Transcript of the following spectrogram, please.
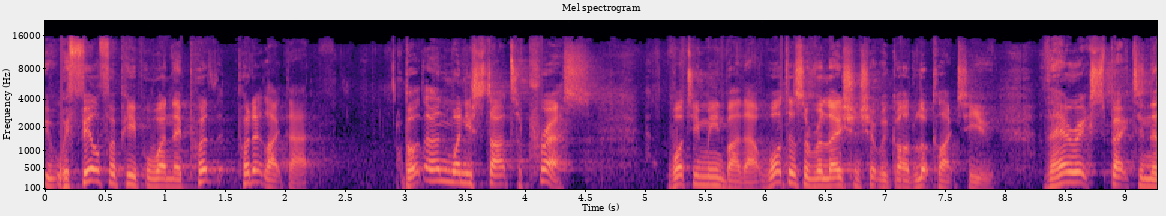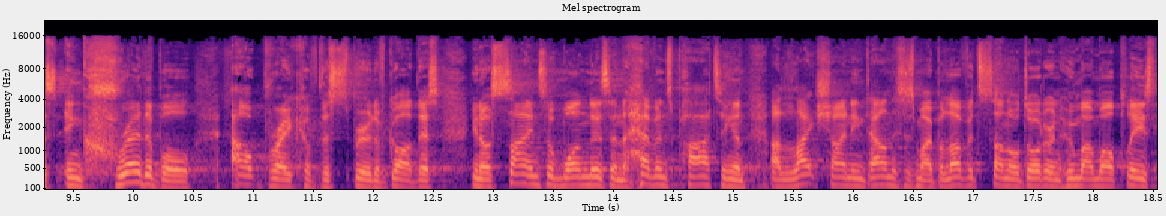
we feel for people when they put, put it like that. But then when you start to press, what do you mean by that? What does a relationship with God look like to you? They're expecting this incredible outbreak of the Spirit of God. This, you know, signs and wonders and the heavens parting and a light shining down. This is my beloved son or daughter in whom I'm well pleased.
